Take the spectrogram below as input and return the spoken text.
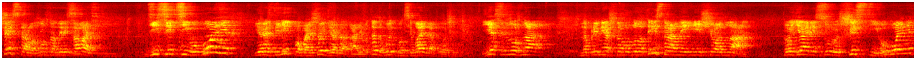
6 сторон, нужно нарисовать 10-угольник и разделить по большой диагонали. Вот это будет максимальная площадь. Если нужно, например, чтобы было 3 стороны и еще одна, то я рисую шестиугольник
